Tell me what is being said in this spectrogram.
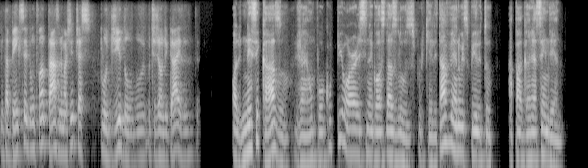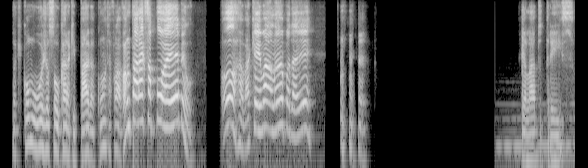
ainda bem que você viu um fantasma. Imagina se tivesse explodido o botijão de gás, né? Olha, nesse caso, já é um pouco pior esse negócio das luzes, porque ele tá vendo o espírito apagando e acendendo. Só que como hoje eu sou o cara que paga a conta, eu falo, vamos parar com essa porra aí, meu! Porra, vai queimar a lâmpada aí! Relato 3.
